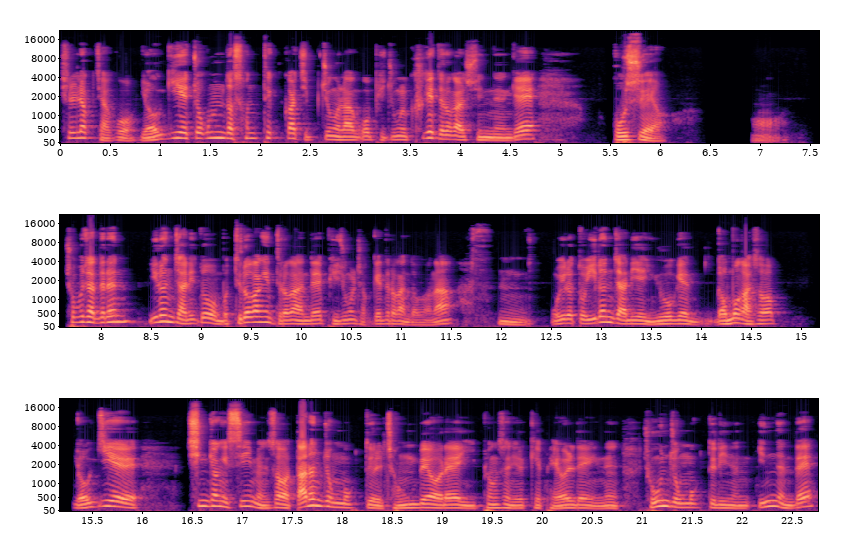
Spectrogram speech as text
실력자고 여기에 조금 더 선택과 집중을 하고 비중을 크게 들어갈 수 있는 게 고수예요. 어, 초보자들은 이런 자리도 뭐 들어가긴 들어가는데 비중을 적게 들어간다거나 음, 오히려 또 이런 자리에 유혹에 넘어가서 여기에 신경이 쓰이면서 다른 종목들 정배열에 이평선 이렇게 배열되어 있는 좋은 종목들이 있는데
